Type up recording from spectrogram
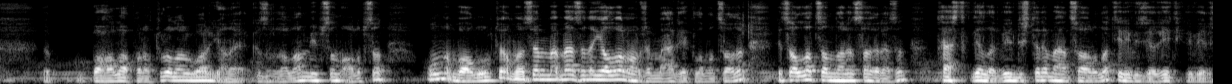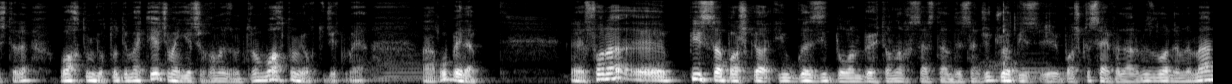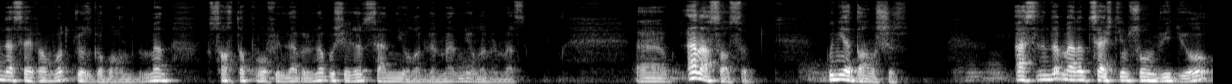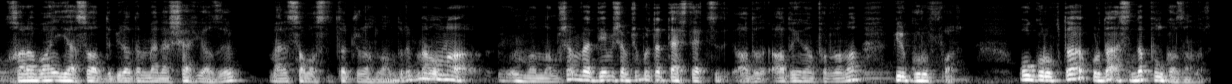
bahalı aparaturalar var, yəni qızırğalanmayıbsan, alıbsan. Onunla bağlı olubdur. Amma sən, mən sənə yalvarmamışam mənə reklama çağır. Heç Allah canlarını sağ eləsin. Təsdiqləyirlər. Verilişlərə məni çağırırlar. Televiziya, reytingli verilişlərə. Vaxtım yoxdur. Demək deyir ki, mən Yeçixana özümü tuturam. Vaxtım yoxdur getməyə. Hə, bu belə. E, sonra e, sıra başqa yuqazid olan böhtanlar səsləndirsən ki, güya biz e, başqa səhifələrimiz var. Mənim nə səhifəm var, göz qabağındadır. Mən saxta profil nə bilim, nə bu şeylər sənlik ola bilər, mənlik ola bilməz. E, ən əsası, bu niyə danışır? Əslində mənim çəkdiyim son video Xarabayın Yəsi adlı bir adam mənə şərh yazıb, məni savadsızlıqda günahlandırıb. Mən ona ünvanlamışam və demişəm ki, burada dəstəkçi adı, adı ilə fırlanan bir qrup var. O qrupda burada əslində pul qazanır.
